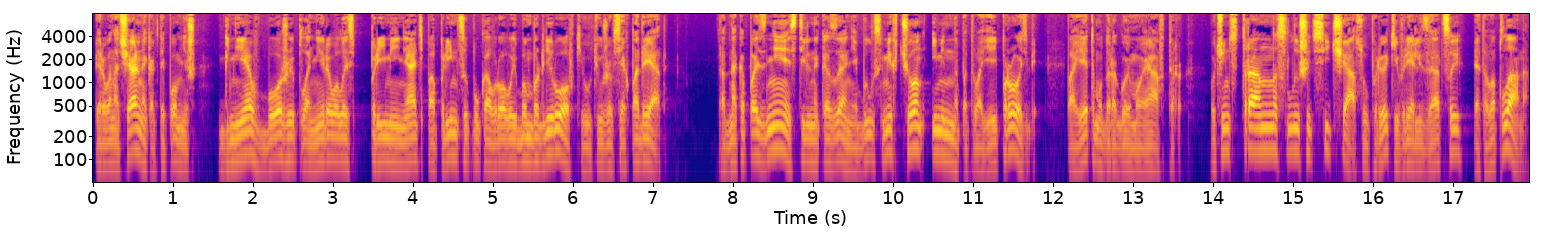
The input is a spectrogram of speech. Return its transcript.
Первоначально, как ты помнишь, гнев Божий планировалось применять по принципу ковровой бомбардировки, утюжа всех подряд. Однако позднее стиль наказания был смягчен именно по твоей просьбе. Поэтому, дорогой мой автор, очень странно слышать сейчас упреки в реализации этого плана.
